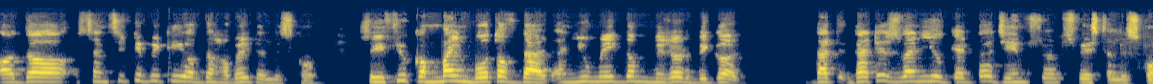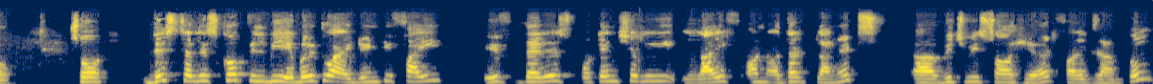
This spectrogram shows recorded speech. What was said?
uh, the sensitivity of the Hubble telescope. So if you combine both of that and you make the mirror bigger, that that is when you get the James Webb Space Telescope. So this telescope will be able to identify if there is potentially life on other planets, uh, which we saw here, for example.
